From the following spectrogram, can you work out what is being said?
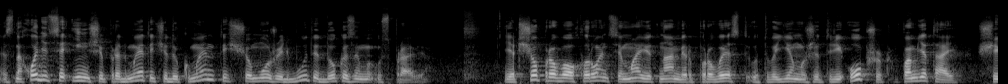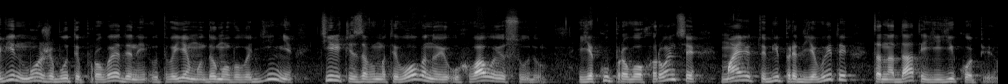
Знаходяться інші предмети чи документи, що можуть бути доказами у справі. Якщо правоохоронці мають намір провести у твоєму житлі обшук, пам'ятай, що він може бути проведений у твоєму домоволодінні тільки за вмотивованою ухвалою суду, яку правоохоронці мають тобі пред'явити та надати її копію.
